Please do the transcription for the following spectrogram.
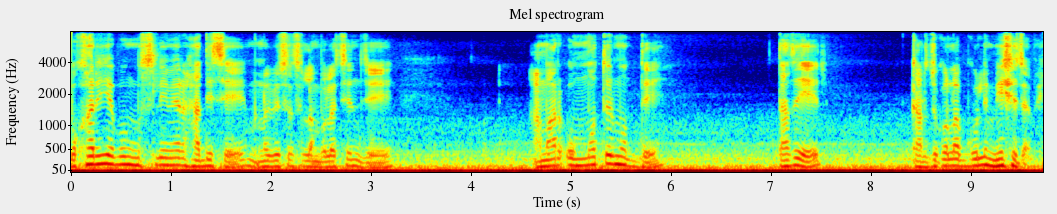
বুখারি এবং মুসলিমের হাদিসে নবী বলেছেন যে, আমার উম্মতের মধ্যে তাদের কার্যকলাপগুলি মিশে যাবে।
